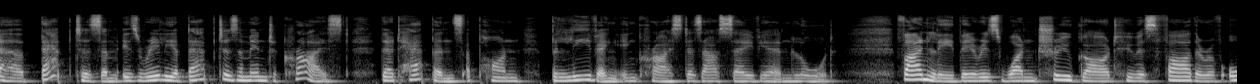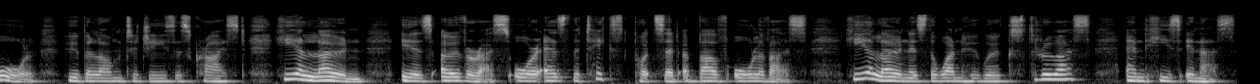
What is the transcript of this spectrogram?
uh, baptism is really a baptism into Christ that happens upon believing in Christ as our Saviour and Lord. Finally, there is one true God who is Father of all who belong to Jesus Christ. He alone is over us, or as the text puts it, above all of us. He alone is the one who works through us and He's in us.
